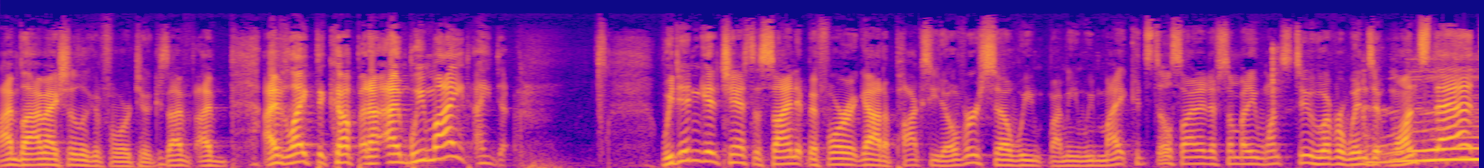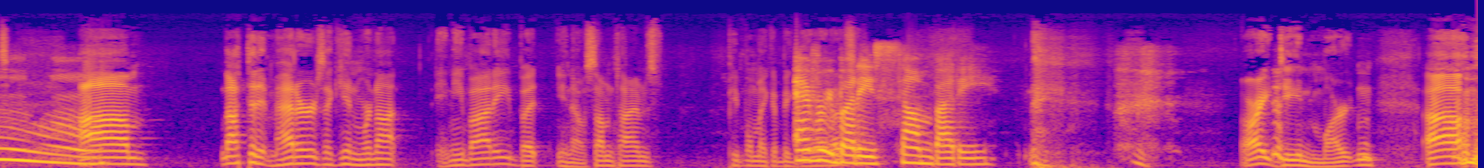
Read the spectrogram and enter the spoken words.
I'm. I'm actually looking forward to it because I've I've I've liked the cup, and I, I, we might. I, we didn't get a chance to sign it before it got epoxied over, so we. I mean, we might could still sign it if somebody wants to. Whoever wins it wants that. Um, not that it matters. Again, we're not anybody, but you know, sometimes people make a big. deal out of it. Everybody's somebody. All right, Dean Martin. Um,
